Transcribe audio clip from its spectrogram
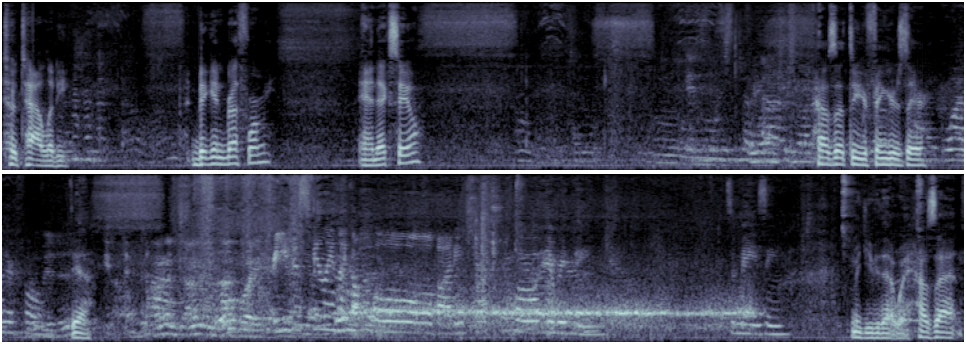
totality. Big in breath for me. And exhale. How's that through your fingers there? Wonderful. Yeah. I'm gonna, I'm gonna go boy. Are you just feeling like a whole body stretch? Oh, everything. It's amazing. Let me give you that way. How's that?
